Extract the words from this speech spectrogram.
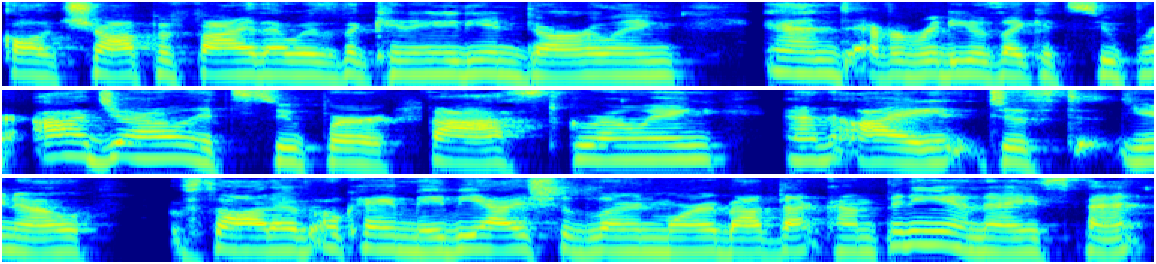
called Shopify that was the Canadian darling. And everybody was like, it's super agile, it's super fast growing. And I just, you know, thought of, okay, maybe I should learn more about that company. And I spent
